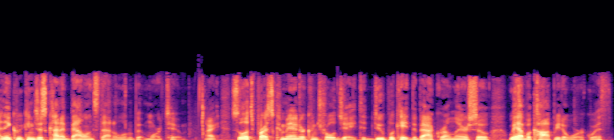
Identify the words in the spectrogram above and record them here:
I think we can just kind of balance that a little bit more too. All right, so let's press Command or Control J to duplicate the background layer so we have a copy to work with.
